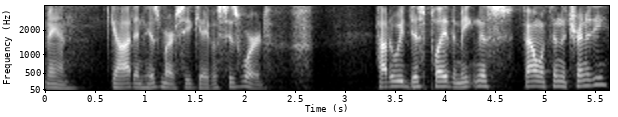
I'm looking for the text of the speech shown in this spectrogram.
Man, God in His mercy gave us His word. How do we display the meekness found within the Trinity?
